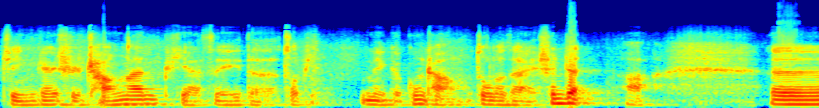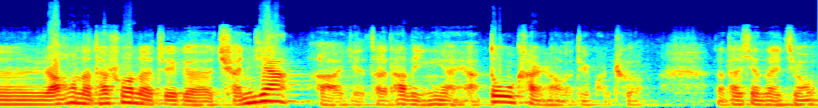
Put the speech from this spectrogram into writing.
这应该是长安 PSA 的作品，那个工厂坐落在深圳啊，嗯，然后呢，他说呢，这个全家啊，也在他的影响下都看上了这款车，那他现在纠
